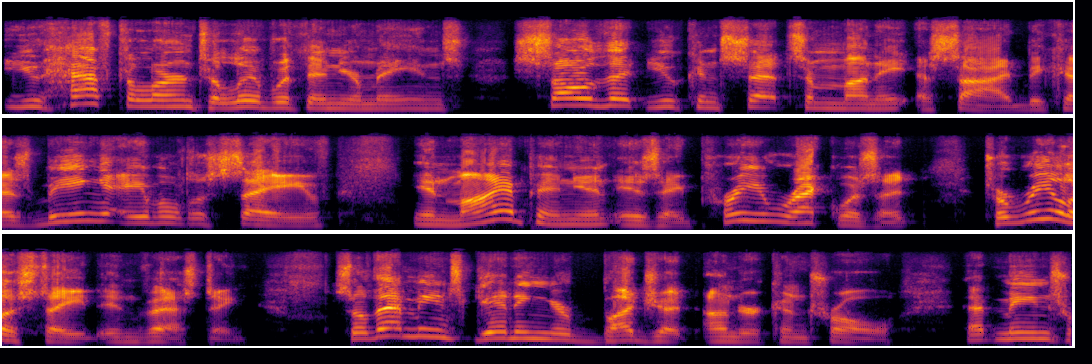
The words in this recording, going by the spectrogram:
you have to learn to live within your means so that you can set some money aside because being able to save, in my opinion, is a prerequisite to real estate investing. So that means getting your budget under control. That means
